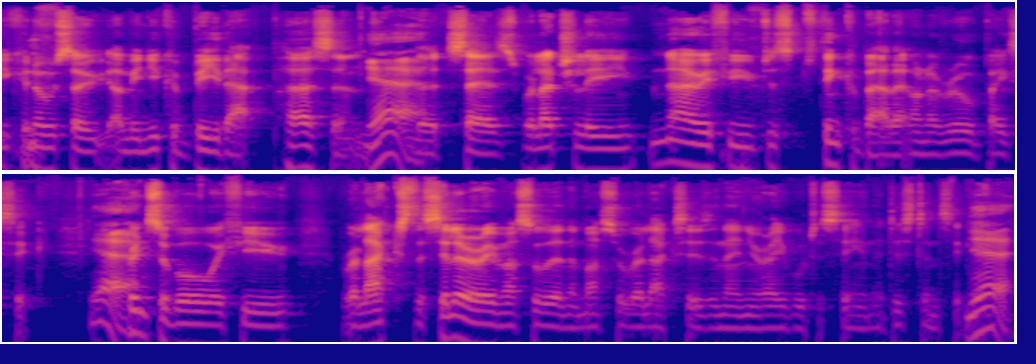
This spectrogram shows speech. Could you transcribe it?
you can also, I mean, you could be that person Yeah. that says, well, actually, no. If you just think about it on a real basic Yeah. principle, if you relax the ciliary muscle, then the muscle relaxes, and then you're able to see in the distance again.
